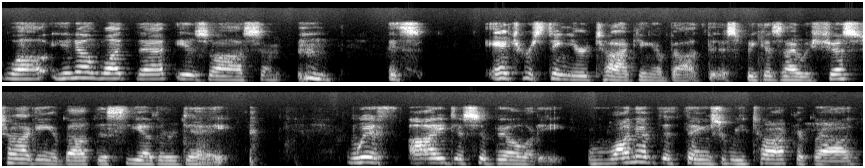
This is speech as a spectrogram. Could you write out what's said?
Well, you know what? That is awesome. it's interesting you're talking about this because I was just talking about this the other day with eye disability. One of the things we talk about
